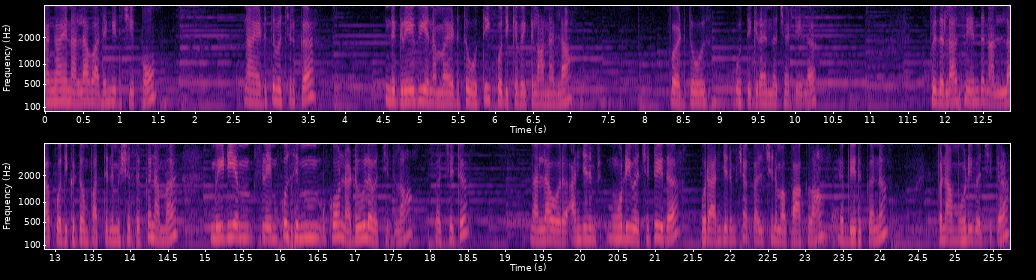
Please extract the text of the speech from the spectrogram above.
வெங்காயம் நல்லா வதங்கிடுச்சு இப்போ. நான் எடுத்து வச்சுருக்க இந்த கிரேவியை நம்ம எடுத்து ஊற்றி கொதிக்க வைக்கலாம் நல்லா. இப்போ எடுத்து ஊ ஊற்றிக்கிறேன் இந்த சட்டியில். இப்போ இதெல்லாம் சேர்ந்து நல்லா கொதிக்கட்டும். பத்து நிமிஷத்துக்கு நம்ம மீடியம் ஃப்ளேமுக்கும் சிம்முக்கும் நடுவில் வச்சுக்கலாம். வச்சுட்டு நல்லா ஒரு அஞ்சு நிமிஷம் மூடி வச்சுட்டு இதை ஒரு அஞ்சு நிமிஷம் கழித்து நம்ம பார்க்கலாம் எப்படி இருக்குன்னு. இப்போ நான் மூடி வச்சுட்டேன்.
